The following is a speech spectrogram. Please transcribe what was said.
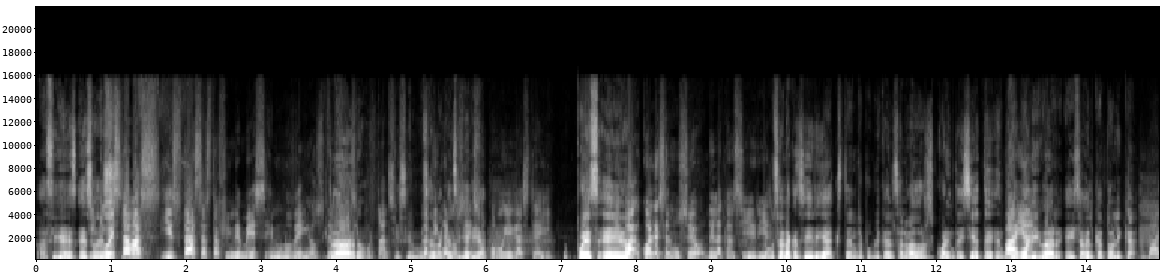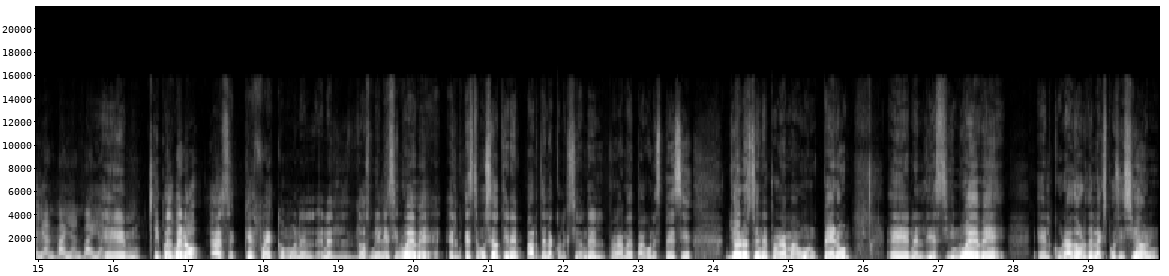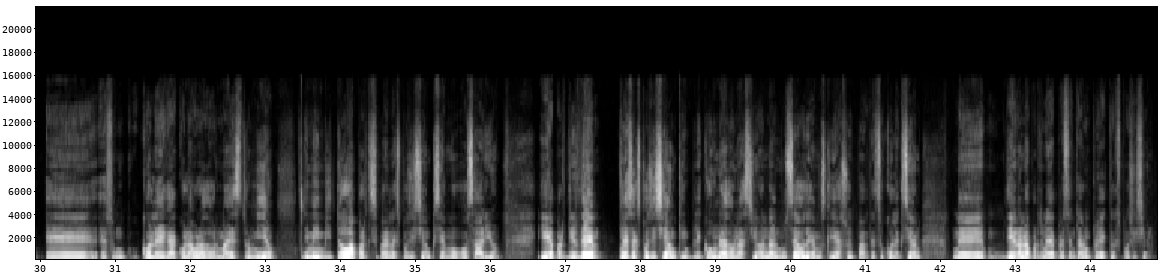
Así es, eso y tú es. estabas y estás hasta fin de mes en uno de ellos, de los más Claro, importantes. sí, sí, el Museo de la Cancillería. eso, ¿cómo llegaste ahí? Pues ¿Y eh, ¿Cuál es el museo de la Cancillería? el Museo de la Cancillería, que está en República del Salvador 47, entre Vayan. Bolívar e Isabel Católica. Vayan, vayan, vayan. Eh, y pues bueno, hace que fue como en el, en el 2019, el- este museo tiene parte de la colección del programa de pago en especie. Yo no estoy en el programa aún, pero eh, en el 19 el curador de la exposición eh, es un colega, colaborador, maestro mío, y me invitó a participar en la exposición que se llamó Osario. Y a partir de esa exposición que implicó una donación al museo, digamos que ya soy parte de su colección, me dieron la oportunidad de presentar un proyecto de exposición.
